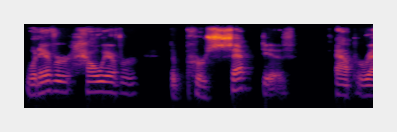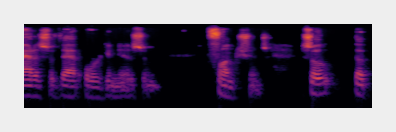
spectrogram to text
whatever, however, the perceptive apparatus of that organism functions. So the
